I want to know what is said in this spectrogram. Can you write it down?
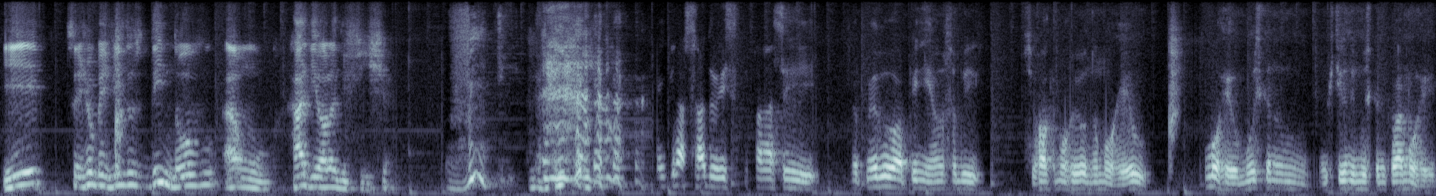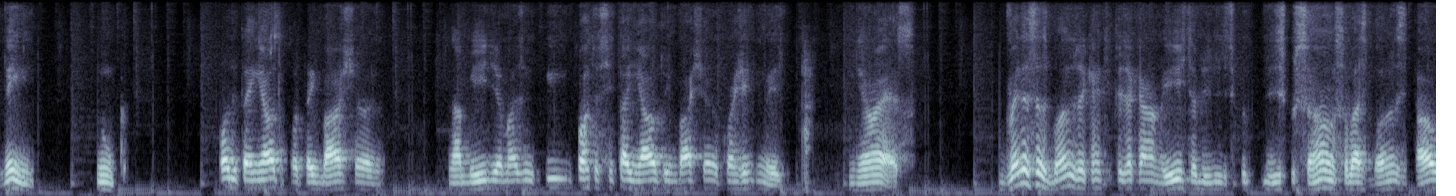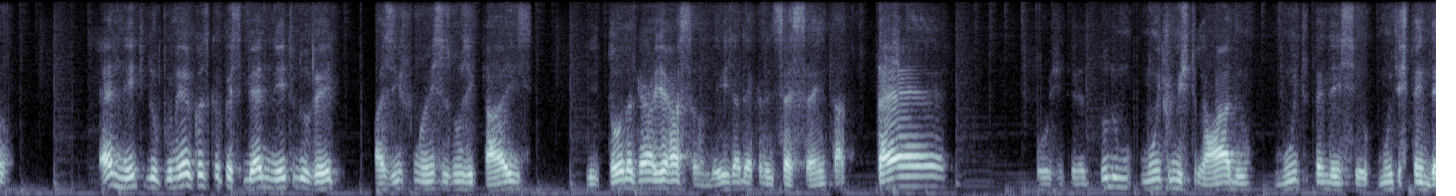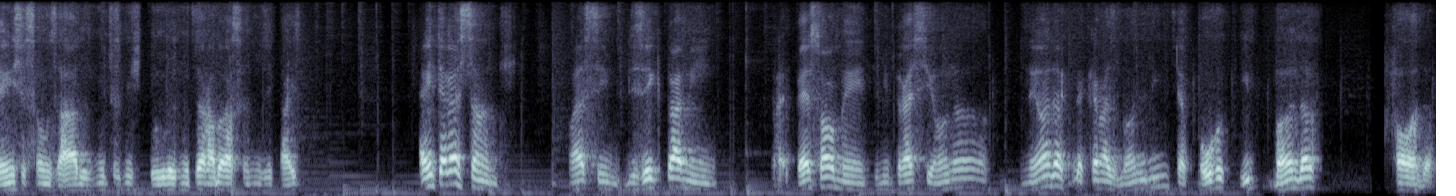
e sejam bem-vindos de novo a um Radiola de Ficha. 20! é engraçado isso que falasse a primeira opinião sobre se o rock morreu ou não morreu. Morreu, música não, o estilo de música nunca vai morrer, nem nunca pode estar em alta, pode estar em baixa na mídia, mas o que importa é se está em alta ou em baixa com a gente mesmo. Opinião é essa. Vendo essas bandas, é que a gente fez aquela lista de, discussão sobre as bandas e tal, é nítido, a primeira coisa que eu percebi é nítido ver as influências musicais de toda aquela geração, desde a década de 60 até hoje, entendeu? Tudo muito misturado, muito tendência, muitas tendências são usadas, muitas misturas, muitas elaborações musicais é interessante. Mas assim, dizer que para mim, pessoalmente, me impressiona nenhuma daquelas bandas me dizer, porra, que banda foda.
